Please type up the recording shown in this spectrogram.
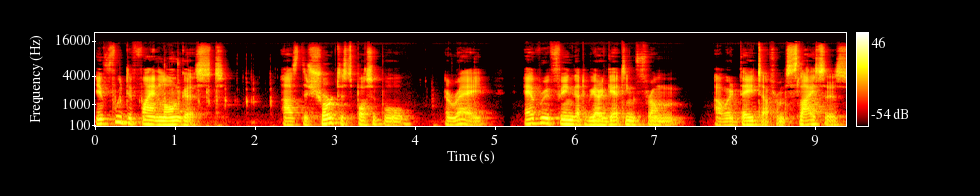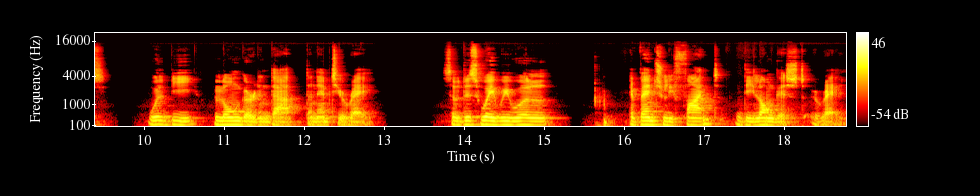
if we define longest as the shortest possible array, everything that we are getting from our data from slices will be longer than that, than empty array. So this way we will eventually find the longest array.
